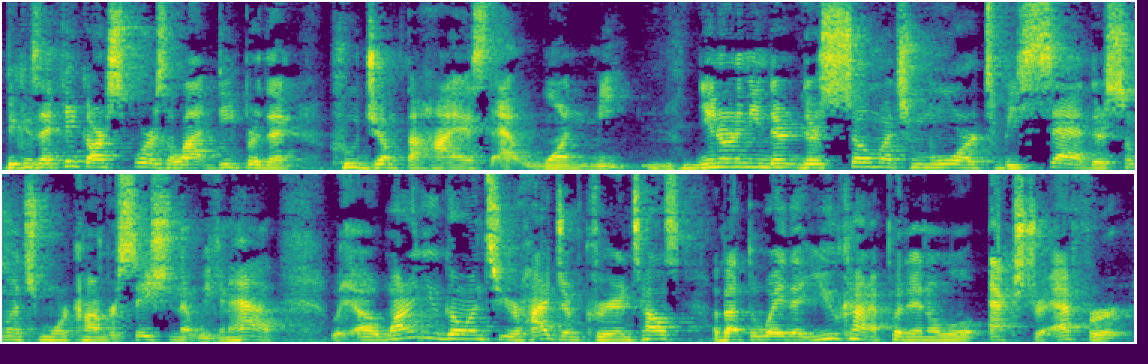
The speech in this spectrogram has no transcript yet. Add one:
because I think our sport is a lot deeper than who jumped the highest at one meet. You know what I mean? There, there's so much more to be said. There's so much more conversation that we can have. Uh, why don't you go into your high jump career and tell us about the way that you kind of put in a little extra effort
